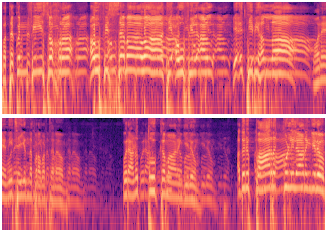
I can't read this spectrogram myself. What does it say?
فتكن في صخرة أو في السماوات أو في الأرض يأتي بها الله മോനെ നീ ചെയ്യുന്ന പ്രവർത്തനം ഒരു അണുത്തൂക്കമാണെങ്കിലും അതൊരു പാറക്കുള്ളിലാണെങ്കിലും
